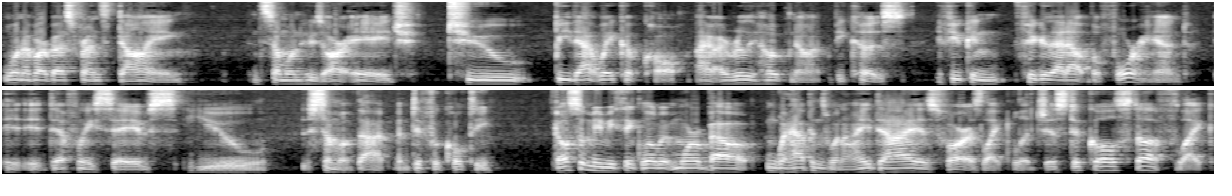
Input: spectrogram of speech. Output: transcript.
one of our best friends dying and someone who's our age to be that wake up call? I, I really hope not, because if you can figure that out beforehand, it, it definitely saves you some of that difficulty. It also made me think a little bit more about what happens when I die as far as like logistical stuff, like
